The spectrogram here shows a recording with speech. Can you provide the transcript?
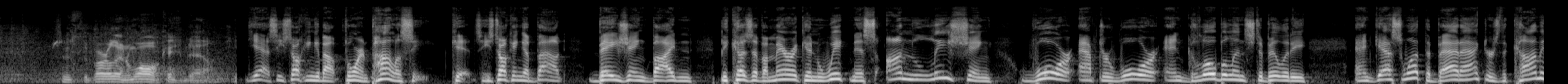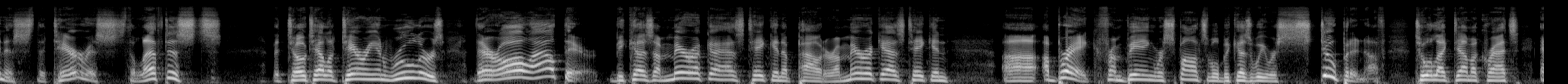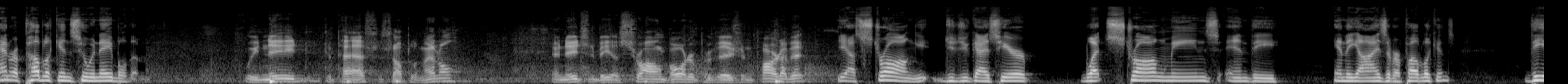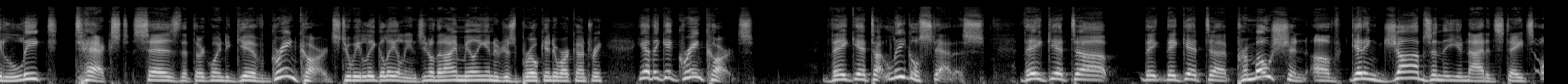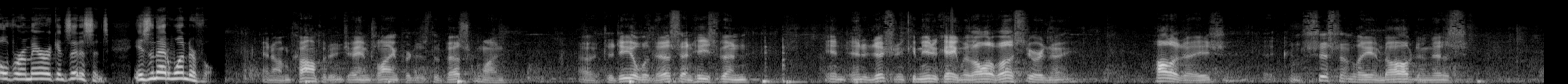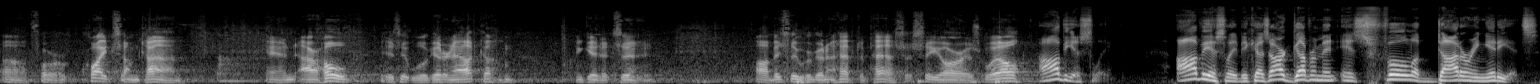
since the Berlin Wall came down. Yes, he's talking about foreign policy kids. He's talking about Beijing Biden because of American weakness unleashing war after war and global instability. And guess what? The bad actors, the communists, the terrorists, the leftists, the totalitarian rulers, they're all out there because America has taken a powder. America has taken uh, a break from being responsible because we were stupid enough to elect Democrats and Republicans who enable them. We need to pass a supplemental. There needs to be a strong border provision part of it. Yeah, strong. Did you guys hear what strong means in the in the eyes of Republicans? The leaked text says that they're going to give green cards to illegal aliens. You know, the 9 million who just broke into our country? Yeah, they get green cards. They get uh, legal status. They get uh, they, they get uh, promotion of getting jobs in the United States over American citizens. Isn't that wonderful? And I'm confident James Lankford is the best one uh, to deal with this. And he's been, in, in addition to communicating with all of us during the holidays, consistently involved in this uh, for quite some time. And our hope is that we'll get an outcome and get it soon. Obviously, we're going to have to pass a CR as well. Obviously. Obviously, because our government is full of doddering idiots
